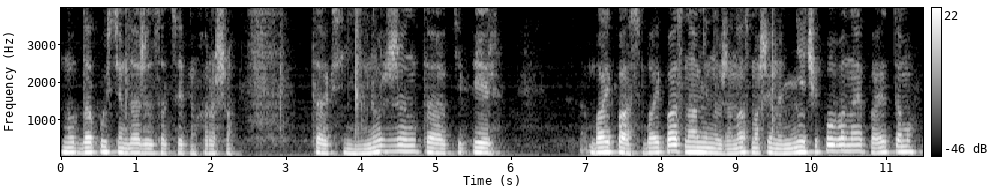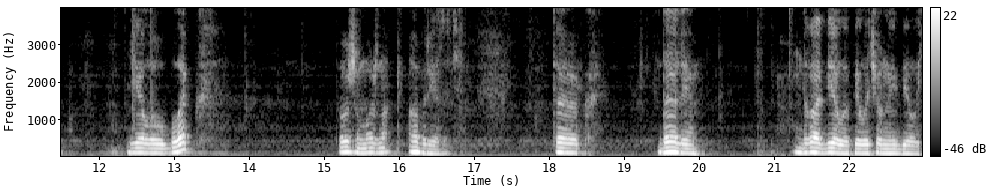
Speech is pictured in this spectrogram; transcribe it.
Ну, допустим, даже зацепим. Хорошо. Так, синий нужен. Так, теперь байпас. Байпас нам не нужен. У нас машина не чипованная, поэтому yellow black тоже можно обрезать. Так, далее два белых, бело-черный и белый.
